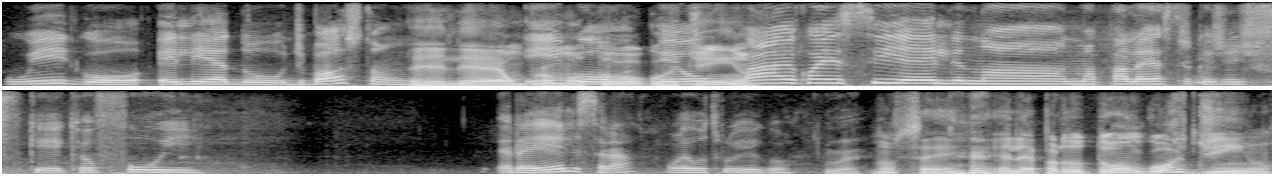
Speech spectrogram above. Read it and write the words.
O Igor, ele é do, de Boston? Ele é um promotor Igor, gordinho. Eu, ah, eu conheci ele na, numa palestra que, a gente, que, que eu fui. Era ele, será? Ou é outro Igor? Ué, Não sei. Ele é produtor, um gordinho.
